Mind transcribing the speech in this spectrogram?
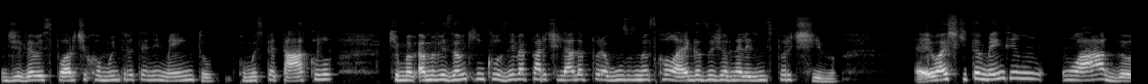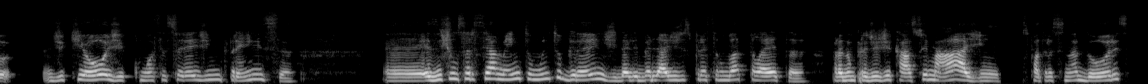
de ver o esporte como entretenimento, como espetáculo, que uma, é uma visão que inclusive é partilhada por alguns dos meus colegas do jornalismo esportivo. É, eu acho que também tem um, um lado de que hoje, com assessoria de imprensa, é, existe um cerceamento muito grande da liberdade de expressão do atleta, para não prejudicar a sua imagem, os patrocinadores.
